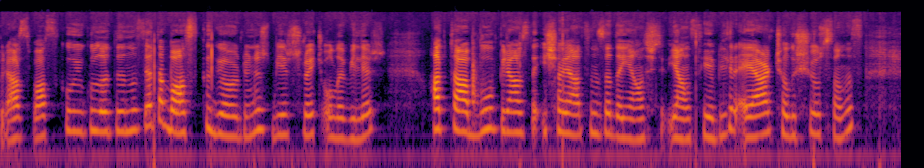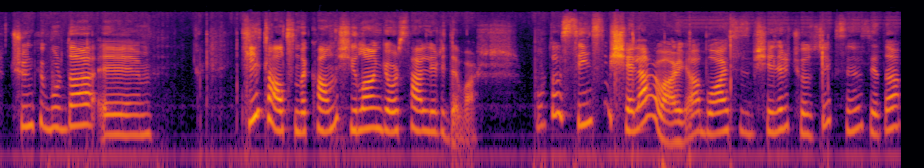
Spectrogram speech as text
biraz baskı uyguladığınız ya da baskı gördüğünüz bir süreç olabilir. Hatta bu biraz da iş hayatınıza da yansıyabilir eğer çalışıyorsanız. Çünkü burada e, kilit altında kalmış yılan görselleri de var. Burada sinsi bir şeyler var ya. Bu ay siz bir şeyleri çözeceksiniz ya da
